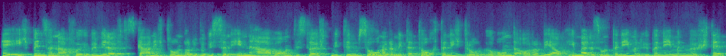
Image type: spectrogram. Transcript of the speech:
hey, ich bin so ein Nachfolger, bei mir läuft es gar nicht runter oder du bist so ein Inhaber und es läuft mit dem Sohn oder mit der Tochter nicht runter oder wer auch immer das Unternehmen übernehmen möchte,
